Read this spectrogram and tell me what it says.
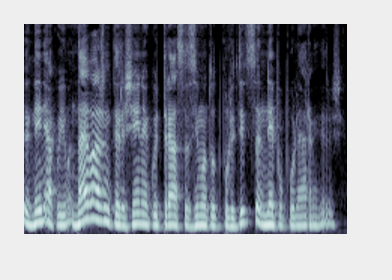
не някои, има. най-важните решения, които трябва да се взимат от политици са непопулярните решения.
